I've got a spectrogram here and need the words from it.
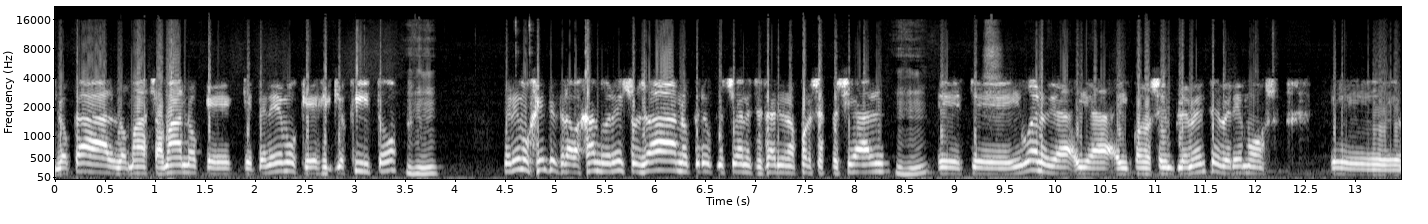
local, lo más a mano que, que tenemos, que es el kiosquito tenemos gente trabajando en eso ya, no creo que sea necesaria una fuerza especial. este, y bueno, y, cuando se implemente veremos eh,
